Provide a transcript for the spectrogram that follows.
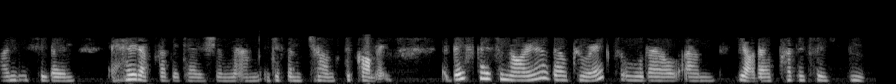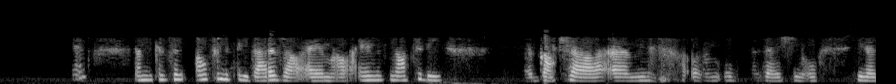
findings to them ahead of publication and give them a chance to comment best case scenario, they'll correct or they'll, um, yeah, they'll publicly, and because ultimately that is our aim. Our aim is not to be a gotcha um, um, organization or you know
